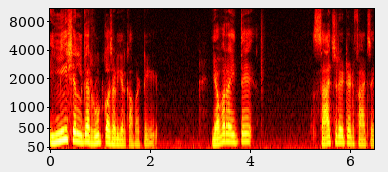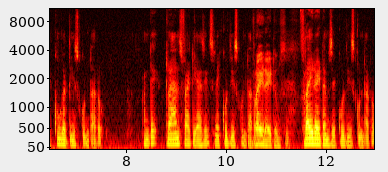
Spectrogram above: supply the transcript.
ఇనీషియల్గా రూట్ కాజ్ అడిగారు కాబట్టి ఎవరైతే సాచురేటెడ్ ఫ్యాట్స్ ఎక్కువగా తీసుకుంటారో అంటే ట్రాన్స్ ఫ్యాటీ యాసిడ్స్ని ఎక్కువ తీసుకుంటారు ఫ్రైడ్ ఐటమ్స్ ఫ్రైడ్ ఐటమ్స్ ఎక్కువ తీసుకుంటారు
